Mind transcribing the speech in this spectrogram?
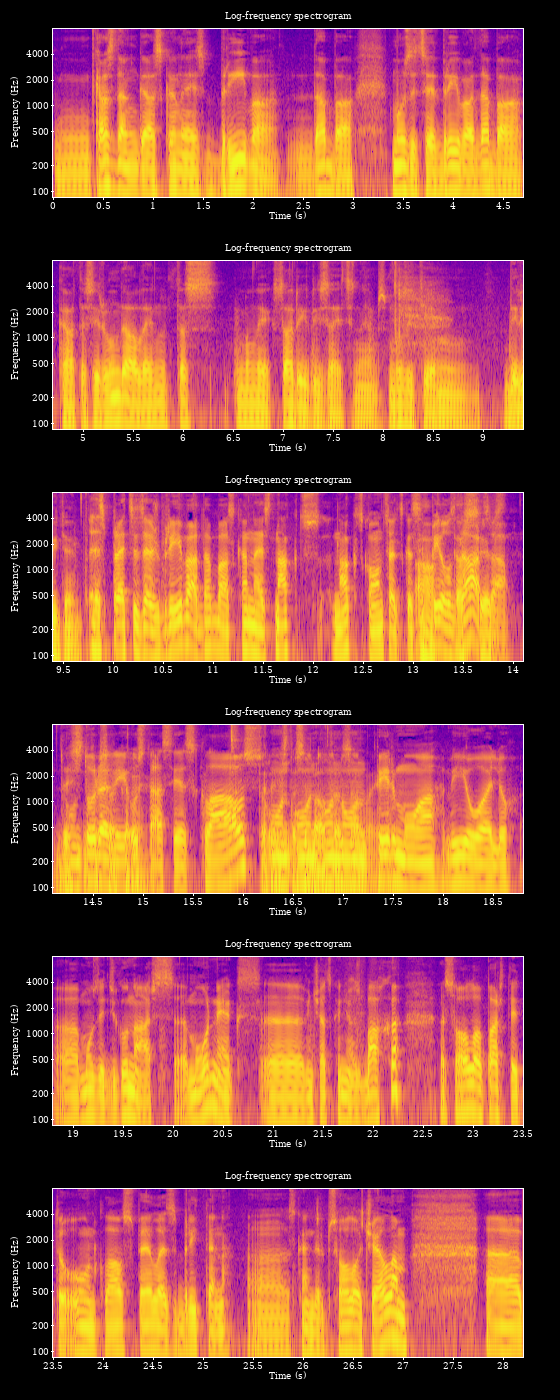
mm, Kazdangā, skanēs brīvā dabā, muzicēt brīvā dabā, kā tas ir Rundālē, nu, tas, man liekas, arī ir izaicinājums muziķiem diriģenti. Es precizēšu, brīvā dabā skanēs nakts, nakts koncerts, kas ah, ir pilsētas dārzā. Ir tur arī vakarā. uzstāsies Klaus un, un, un, un, un pirmo vioļu uh, muziķis Gunārs Mūrnieks. Uh, viņš atskaņos Baha solo partitu un Klaus spēlēs Britena uh, skaņdarbu solo čelam. Uh,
